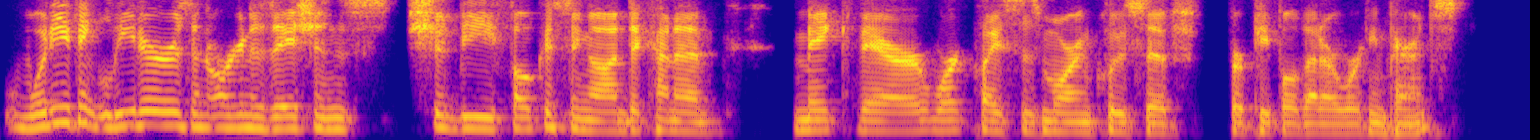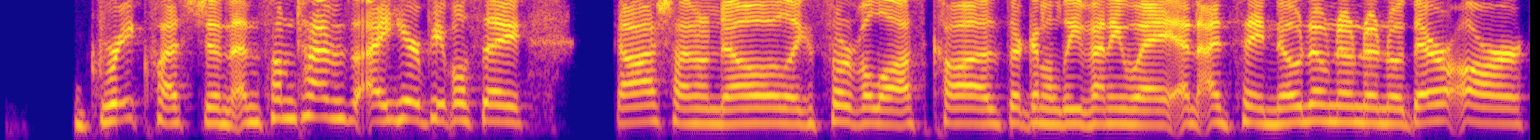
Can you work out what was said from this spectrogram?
What do you think leaders and organizations should be focusing on to kind of make their workplaces more inclusive for people that are working parents? Great question. And sometimes I hear people say, gosh, I don't know, like it's sort of a lost cause. They're going to leave anyway. And I'd say, no, no, no, no, no. There are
